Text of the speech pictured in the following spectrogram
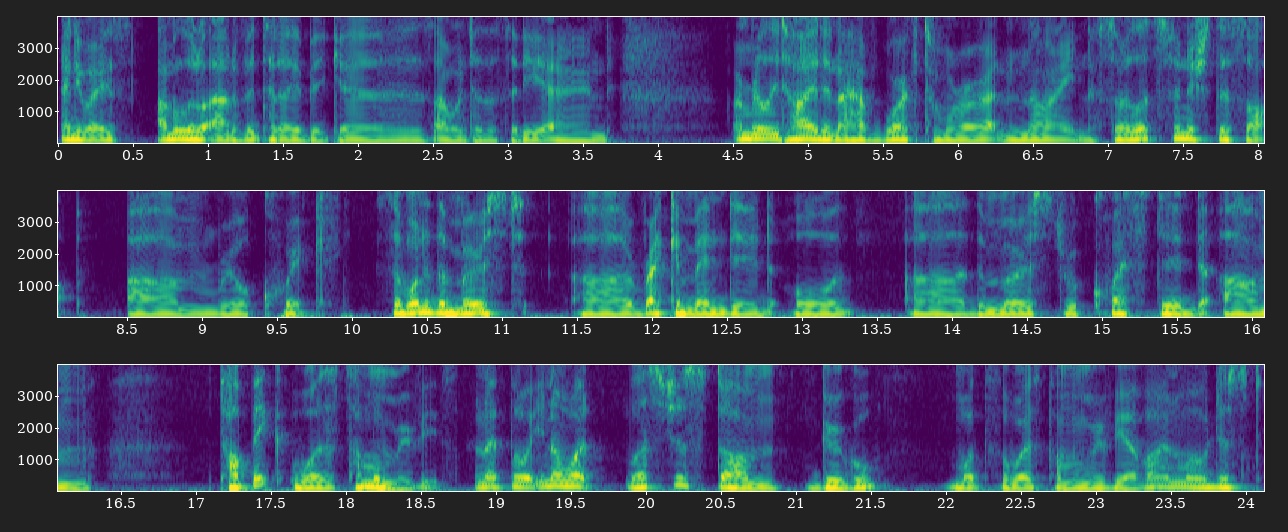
Anyways, I'm a little out of it today because I went to the city and I'm really tired and I have work tomorrow at 9. So let's finish this up um, real quick. So, one of the most uh, recommended or uh, the most requested um, topic was Tamil movies. And I thought, you know what? Let's just um, Google what's the worst Tamil movie ever and we'll just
